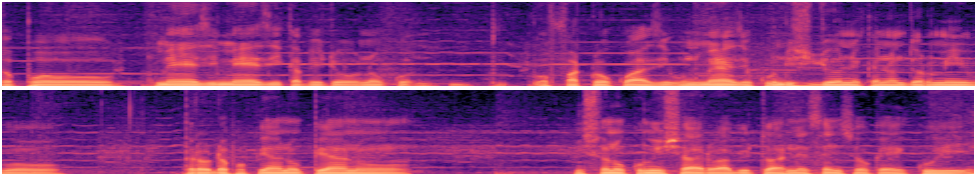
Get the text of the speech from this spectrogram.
Dopo mesi, mesi, capito? Non, ho fatto quasi un mese, 15 giorni che non dormivo, però dopo piano piano mi sono cominciato a abituare, nel senso che qui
